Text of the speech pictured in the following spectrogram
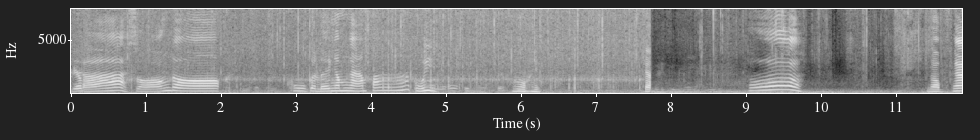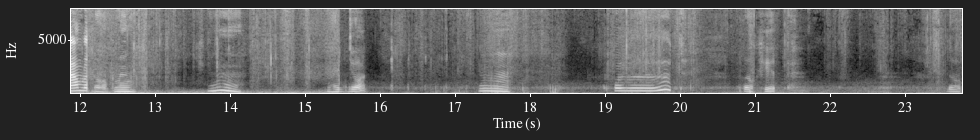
เดี๋ยวจ้าสองดอก คู่กันเลยงามๆป้าดอุ้ยโง่ยจ้ะโอ้ดอกงามเลยดอกหนึ่งอืมหยอด อืม ปืดดอกเห็ด ดอก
